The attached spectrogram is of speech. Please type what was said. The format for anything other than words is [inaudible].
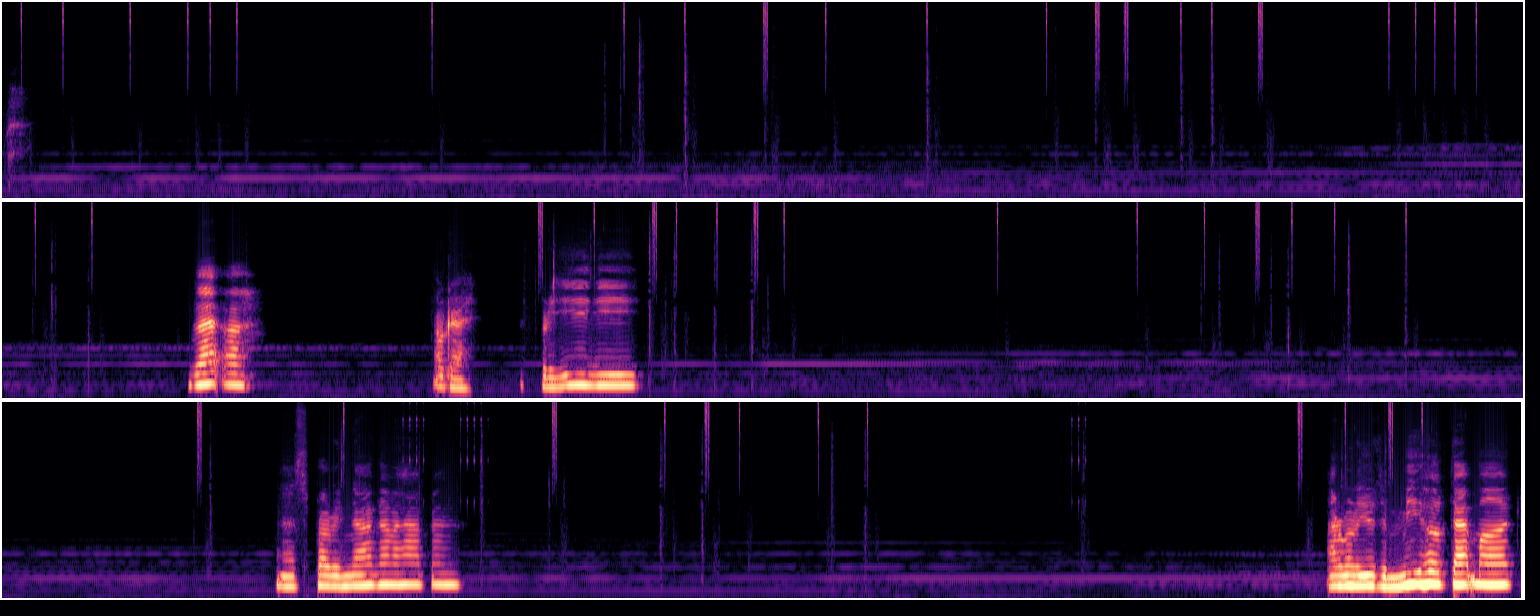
That, uh... Okay. Pretty easy. That's probably not gonna happen. I don't really use the meat hook that much.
